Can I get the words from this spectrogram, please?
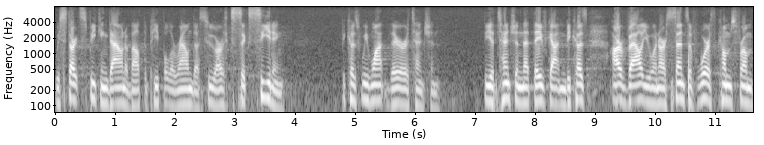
We start speaking down about the people around us who are succeeding because we want their attention, the attention that they've gotten, because our value and our sense of worth comes from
